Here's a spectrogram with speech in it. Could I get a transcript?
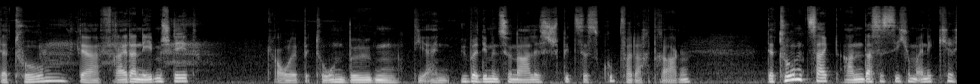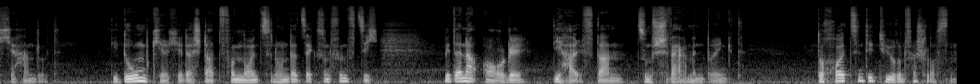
Der Turm, der frei daneben steht, graue Betonbögen, die ein überdimensionales spitzes Kupferdach tragen. Der Turm zeigt an, dass es sich um eine Kirche handelt. Die Domkirche der Stadt von 1956 mit einer Orgel, die Halfdan zum Schwärmen bringt. Doch heute sind die Türen verschlossen.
